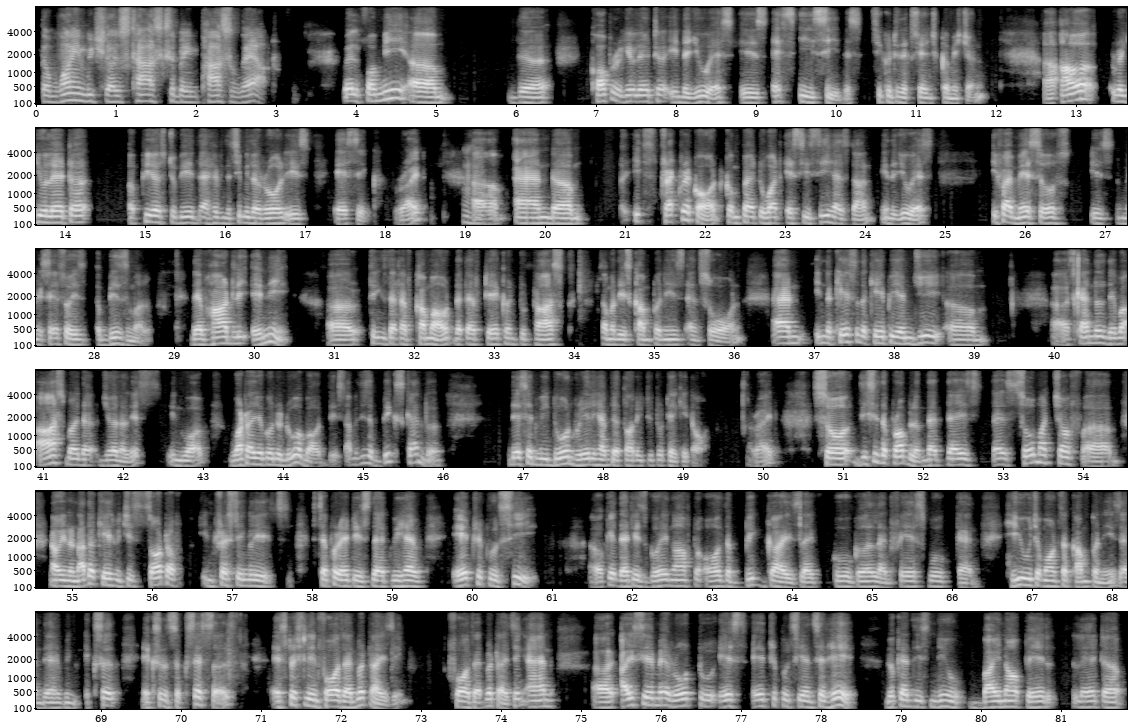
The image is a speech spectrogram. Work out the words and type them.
the way in which those tasks have been parceled out? Well, for me, um, the corporate regulator in the US is SEC, the Securities Exchange Commission. Uh, our regulator appears to be having the similar role is ASIC, right? Mm-hmm. Uh, and um, its track record compared to what SEC has done in the US, if I may so is may say so, is abysmal. They have hardly any uh, things that have come out that have taken to task some of these companies and so on. And in the case of the KPMG um, uh, scandal, they were asked by the journalists involved, what are you going to do about this? I mean, this is a big scandal. They said, we don't really have the authority to take it on, right? So this is the problem that there is there's so much of uh, now in another case which is sort of interestingly separate is that we have a triple C, okay, that is going after all the big guys like Google and Facebook and huge amounts of companies, and they're having excellent, excellent successes, especially in false advertising, false advertising. And uh, ICMA wrote to ACCC and said, hey, look at these new buy now, pay later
